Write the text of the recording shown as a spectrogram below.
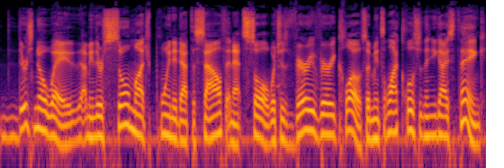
there's no way. I mean, there's so much pointed at the south and at Seoul, which is very very close. I mean, it's a lot closer than you guys think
